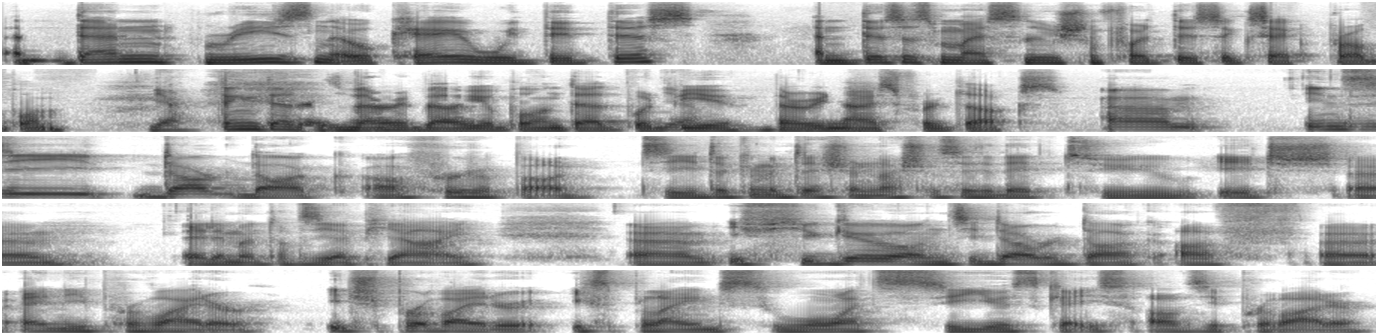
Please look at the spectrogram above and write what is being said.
and then reason. Okay, we did this, and this is my solution for this exact problem. Yeah. I think that is very valuable, and that would Yeah. be very nice for docs. Um, in the Dart Doc of Riverpod, the documentation associated to each um, element of the API, um, if you go on the Dart Doc of uh, any provider, each provider explains what's the use case of the provider.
